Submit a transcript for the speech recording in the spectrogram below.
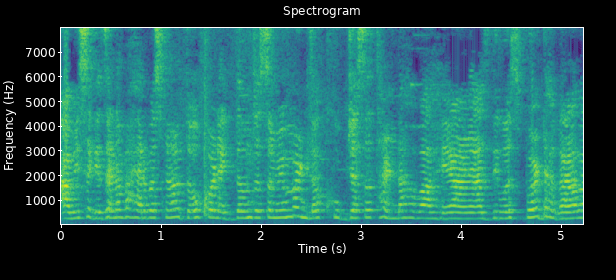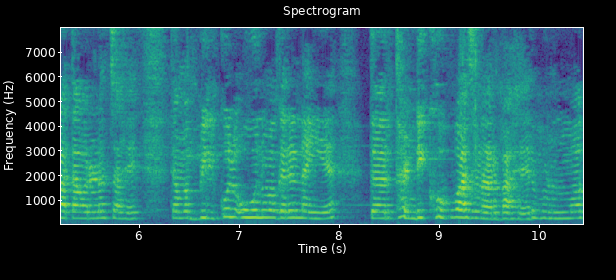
आम्ही सगळेजण बाहेर बसणार होतो पण एकदम जसं मी म्हणलं खूप जास्त थंड हवा आहे आणि आज दिवसभर ढगाळ वातावरणच आहे. त्यामुळे बिलकुल ऊन वगैरे नाहीये तर थंडी खूप वाजणार बाहेर. म्हणून मग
